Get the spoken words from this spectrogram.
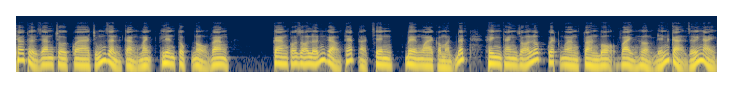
Theo thời gian trôi qua, chúng dần càng mạnh, liên tục nổ vang. Càng có gió lớn gào thét ở trên, bề ngoài của mặt đất, hình thành gió lốc quét ngoang toàn bộ và ảnh hưởng đến cả giới này.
